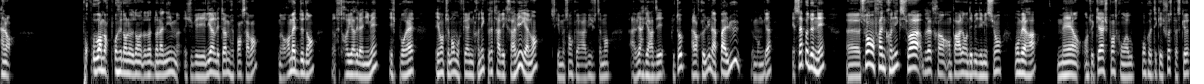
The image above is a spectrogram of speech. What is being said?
Alors, pour pouvoir me replonger dans, l'anime, je vais lire les tomes, je pense, avant, me remettre dedans, et ensuite regarder l'anime, et je pourrais éventuellement vous faire une chronique, peut-être avec Ravi également, parce qu'il me semble que Ravi, justement, avait regardé plutôt, alors que lui n'a pas lu le manga. Et ça peut donner, euh, soit on fera une chronique, soit peut-être en parler en début d'émission, on verra. Mais en, tout cas, je pense qu'on va vous compléter quelque chose parce que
